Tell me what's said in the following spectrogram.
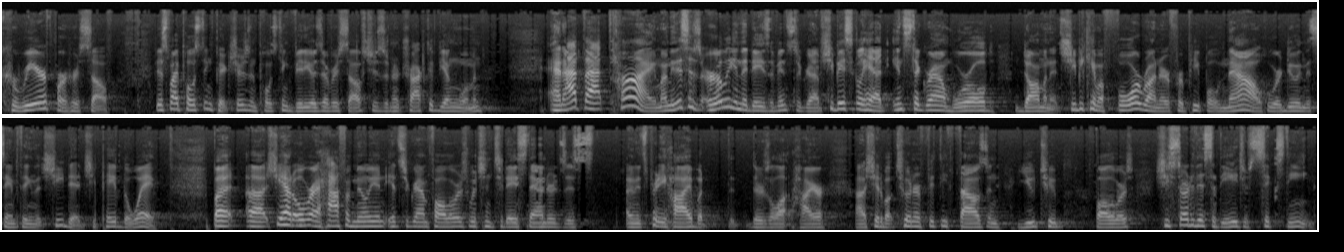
career for herself just by posting pictures and posting videos of herself. She's an attractive young woman. And at that time, I mean, this is early in the days of Instagram, she basically had Instagram world dominance. She became a forerunner for people now who are doing the same thing that she did. She paved the way. But uh, she had over a half a million Instagram followers, which in today's standards is I mean, it's pretty high, but th- there's a lot higher. Uh, she had about 250,000 YouTube followers. She started this at the age of 16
